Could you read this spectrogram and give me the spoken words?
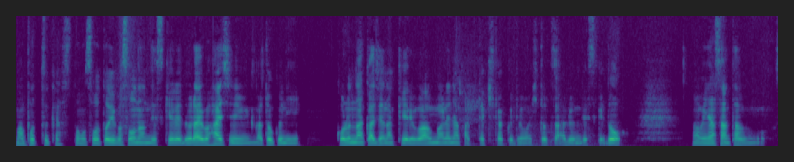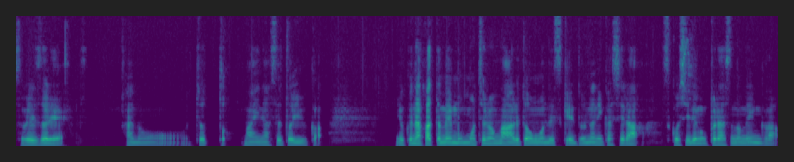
まあ、ポッドキャストもそうといえばそうなんですけれど、ライブ配信が特にコロナ禍じゃなければ生まれなかった企画では一つあるんですけど、まあ、皆さん多分それぞれ、あのちょっとマイナスというか、良くなかった面ももちろんまああると思うんですけれど、何かしら少しでもプラスの面が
